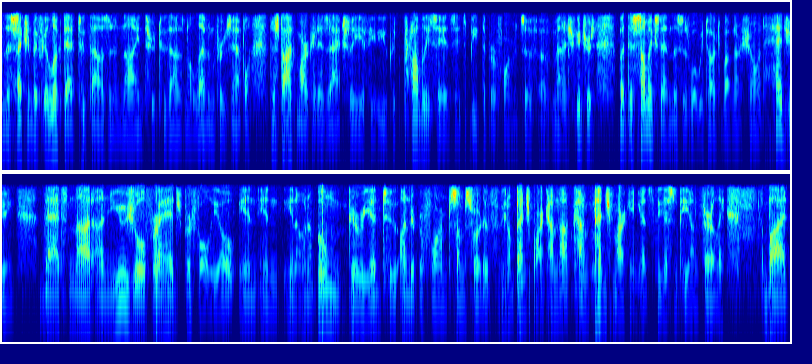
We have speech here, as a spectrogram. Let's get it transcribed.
the section. But if you looked at 2009 through 2011, for example, the stock market has actually, if you you could probably say it's it's beat the performance of of managed futures. But to some extent, this is what we talked about in our show on hedging. That's not unusual for a hedged portfolio in in you know in a boom period to underperform some sort of you know benchmark. I'm not kind of benchmarking against the S&P unfairly but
